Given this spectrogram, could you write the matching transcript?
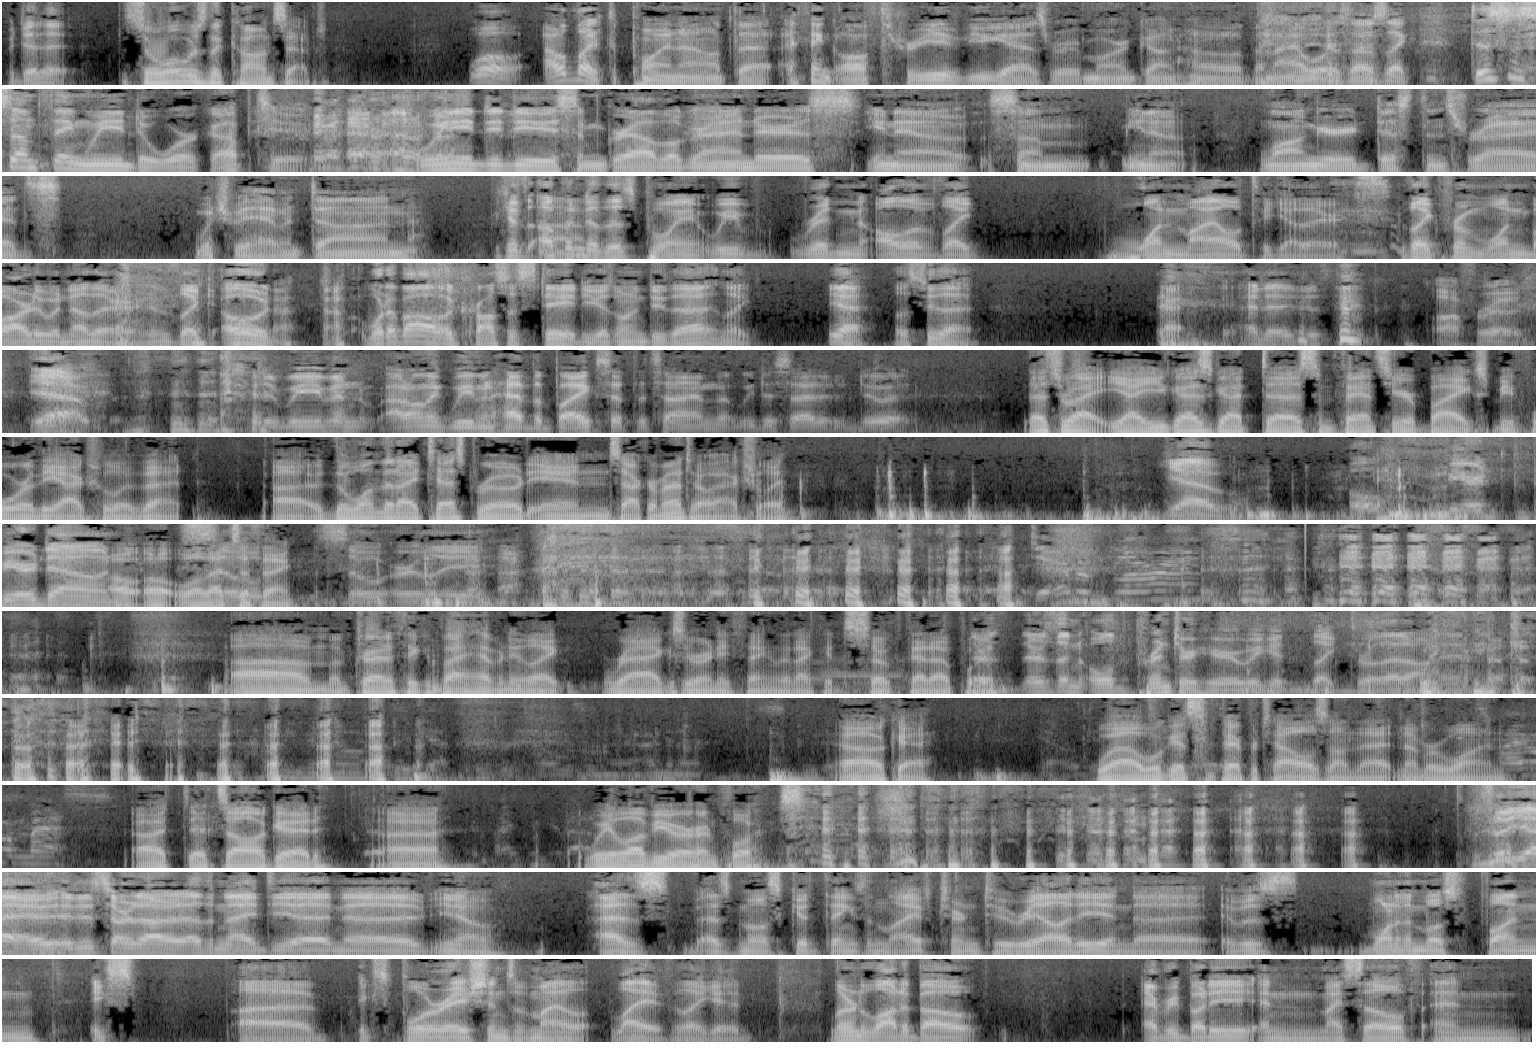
we did it. So what was the concept? Well, I would like to point out that I think all three of you guys were more gung ho than I was. I was like, this is something we need to work up to. We need to do some gravel grinders, you know, some, you know, longer distance rides, which we haven't done. Because up Um, until this point, we've ridden all of like one mile together, like from one bar to another. And it's like, oh, what about across the state? Do you guys want to do that? Like, yeah, let's do that. and it just, Off road. yeah, Did we even? I don't think we even had the bikes at the time that we decided to do it. That's right. Yeah, you guys got uh, some fancier bikes before the actual event. Uh, the one that I test rode in Sacramento, actually. yeah. Oh, beer, beer down. Oh, oh, well, that's So- a thing. So early. Um, I'm trying to think if I have any like rags or anything that I could soak that up with. there's an old printer here. We could like throw that on it. Uh, okay. Well, we'll get some paper towels on that. Number one. Uh, it's all good. Uh, we love you, Aaron Flores. so yeah, it, it just started out as an idea, and uh, you know, as as most good things in life, turned to reality, and uh, it was one of the most fun ex- uh, explorations of my life. Like, it learned a lot about everybody and myself, and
